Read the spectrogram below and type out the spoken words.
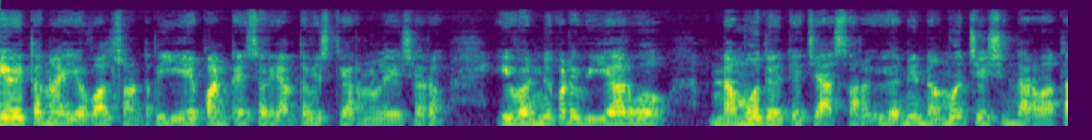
ఏవైతే ఇవ్వాల్సి ఉంటుంది. ఏ పంట వేసారో ఎంత విస్తీర్ణంలో వేసారో ఇవన్నీ కూడా విఆర్ఓ అయితే చేస్తారు. ఇవన్నీ నమోదు చేసిన తర్వాత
